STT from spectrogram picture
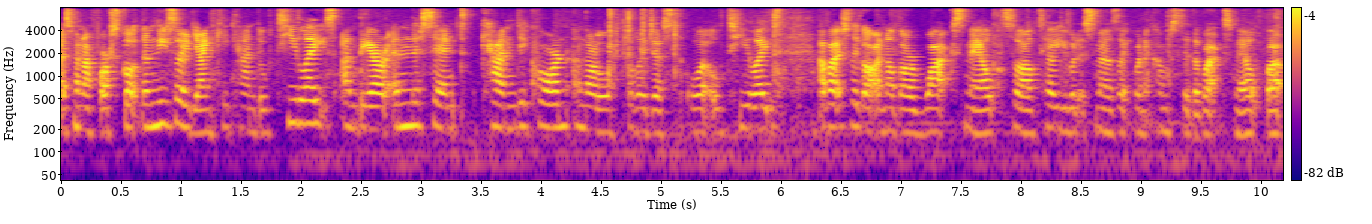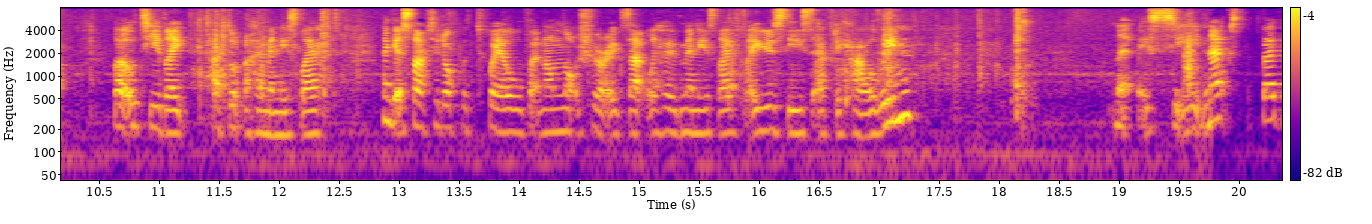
as when I first got them. These are Yankee Candle tea lights and they are in the scent candy corn and they're literally just little tea lights. I've actually got another wax melt so I'll tell you what it smells like when it comes to the wax melt but little tea light, I don't know how many's left. I think it started off with 12 and I'm not sure exactly how many's left. I use these every Halloween. Let me see, next big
